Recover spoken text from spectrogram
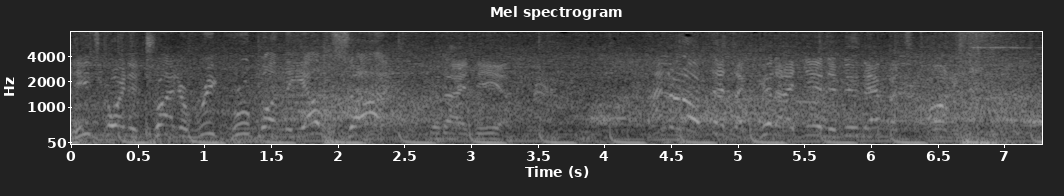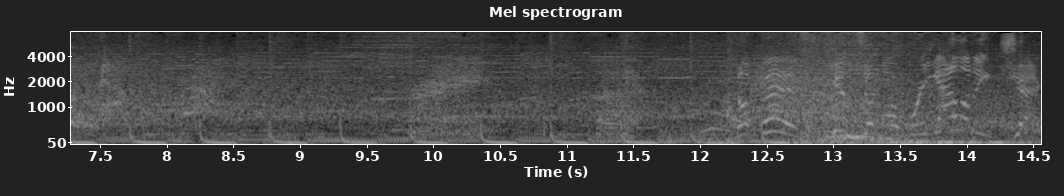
And he's going to try to regroup on the outside. Good idea. I don't know if that's a good idea to do that much taunting. The Miz gives him a reality check.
